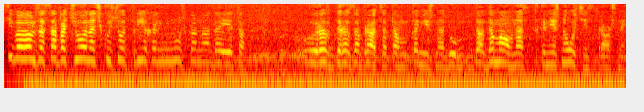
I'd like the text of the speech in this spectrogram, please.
Спасибо вам за собачоночку. Все, приехали, немножко надо это раз- разобраться там, конечно, дом, да, дома у нас, конечно, очень страшные.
